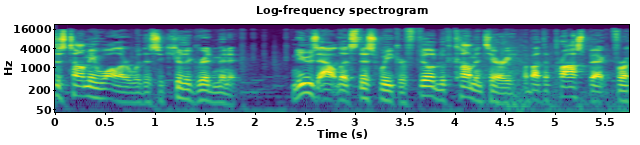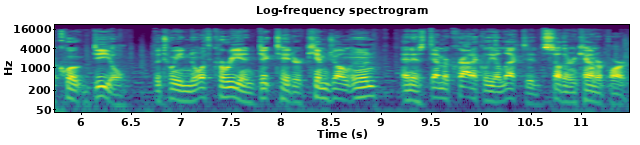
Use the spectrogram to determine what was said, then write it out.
is Tommy Waller with a Secure the Grid Minute. News outlets this week are filled with commentary about the prospect for a quote deal between North Korean dictator Kim Jong un and his democratically elected southern counterpart.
